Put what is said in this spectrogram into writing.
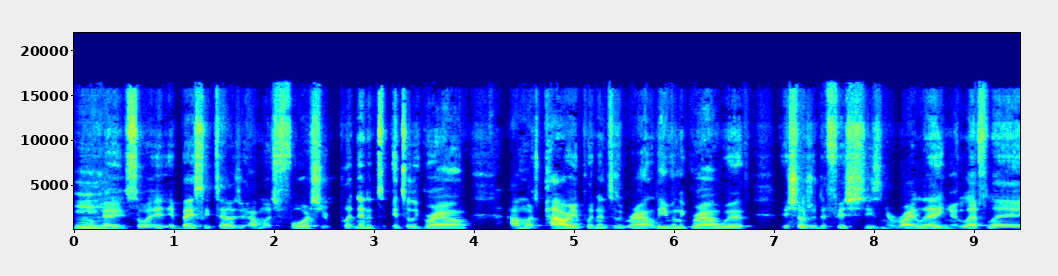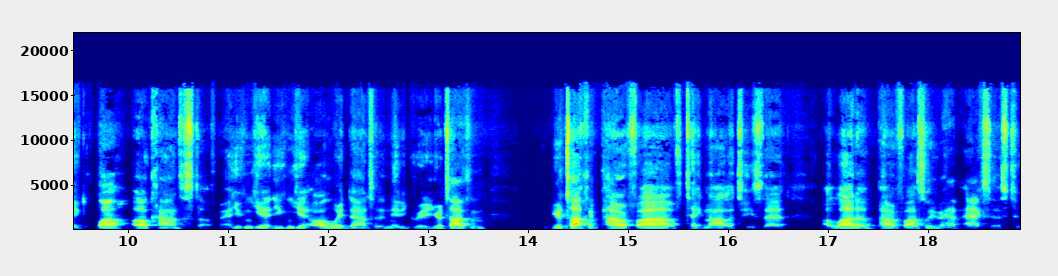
Mm. Okay, so it, it, basically tells you how much force you're putting into, into the ground, how much power you're putting into the ground, leaving the ground with. It shows your deficiencies in your right leg and your left leg. Wow, all kinds of stuff, man. You can get you can get all the way down to the nitty gritty. You're talking you're talking Power Five technologies that a lot of Power Fives will even have access to.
